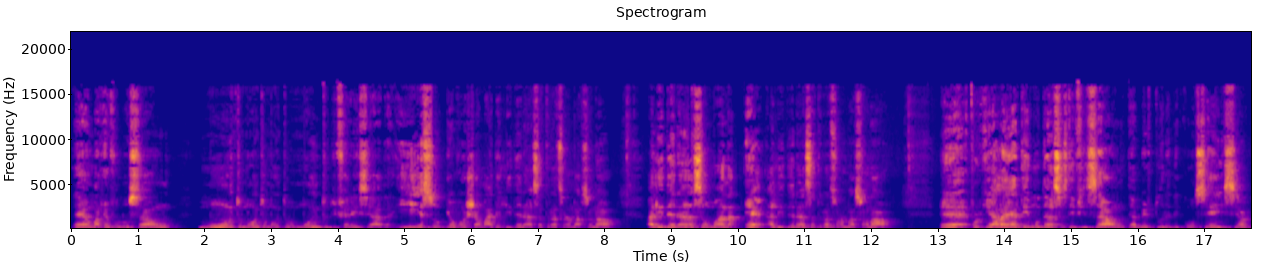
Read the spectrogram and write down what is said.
né? uma revolução muito, muito, muito, muito diferenciada. E isso eu vou chamar de liderança transformacional. A liderança humana é a liderança transformacional, é, porque ela é de mudanças de visão, de abertura de consciência,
